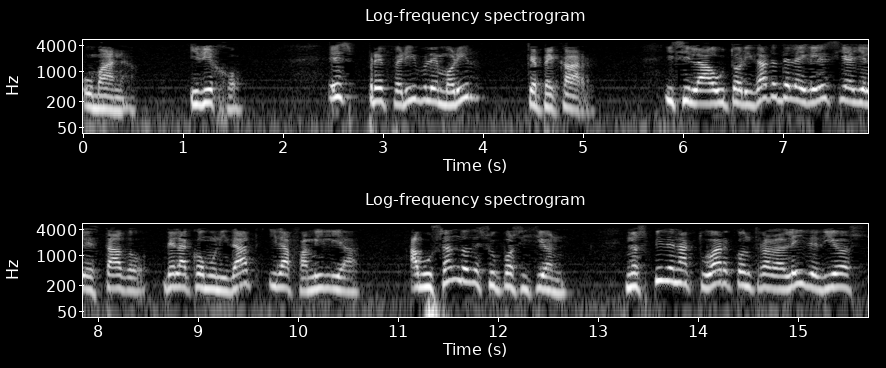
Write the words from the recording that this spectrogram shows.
humana. Y dijo, es preferible morir que pecar. Y si la autoridad de la Iglesia y el Estado, de la comunidad y la familia, abusando de su posición, nos piden actuar contra la ley de Dios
